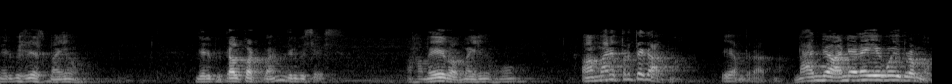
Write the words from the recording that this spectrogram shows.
निर्विशेष मैं हूँ। निर्विकल्पक मन निर्विशेष। हमेव मैं ही हूँ। अहम माने प्रत्येक आत्मा, ये अंतरात्मा। नान्य अन्य नहीं है कोई ब्रह्म।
